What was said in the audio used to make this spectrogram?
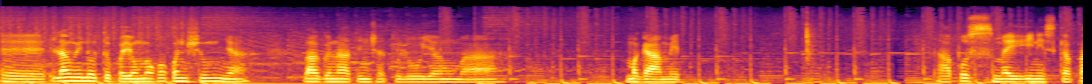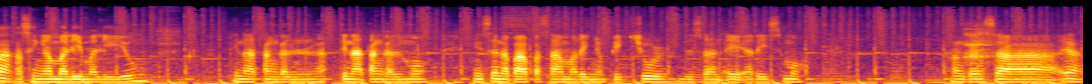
eh, ilang minuto pa yung mako-consume niya bago natin siya tuluyang ma magamit. Tapos may inis ka pa kasi nga mali-mali yung tinatanggal na, tinatanggal mo. Minsan napapasama rin yung picture doon sa i-erase mo. Hanggang sa ayan,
